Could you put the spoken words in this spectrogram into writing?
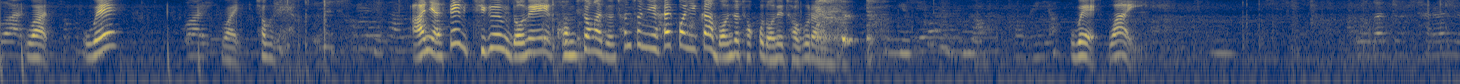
what what, 왜, why why. 적으세요. 아니야, 쌤 지금 너네 걱정하지 마. 천천히 할 거니까 먼저 적고 너네 적으라는 거. 왜, why. 좀 잘하는데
